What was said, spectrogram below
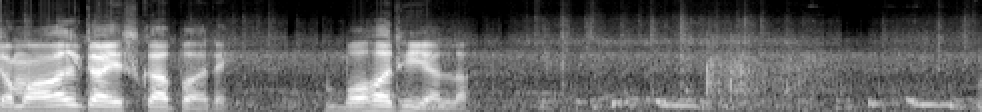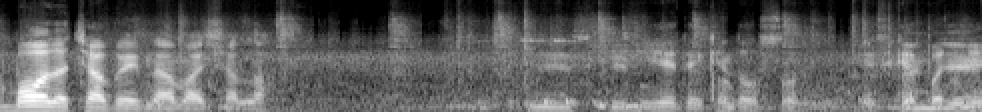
कमाल का इसका पर है। बहुत ही अला बहुत अच्छा परिंदा माशाल्लाह। ये देखें दोस्तों इसके पंजे। पंजे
